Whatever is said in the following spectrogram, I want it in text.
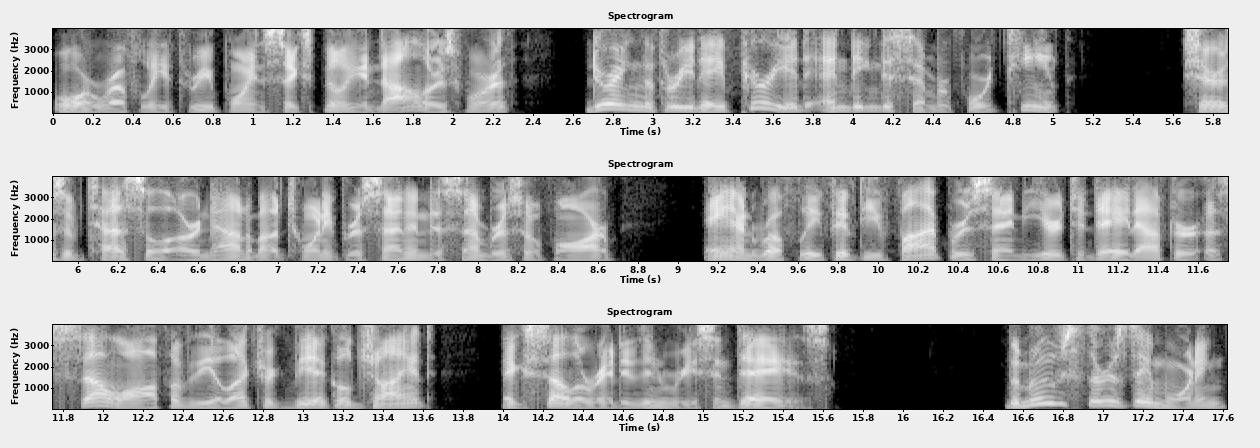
or roughly $3.6 billion worth, during the three day period ending December 14th. Shares of Tesla are down about 20% in December so far, and roughly 55% year to date after a sell off of the electric vehicle giant accelerated in recent days. The moves Thursday morning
